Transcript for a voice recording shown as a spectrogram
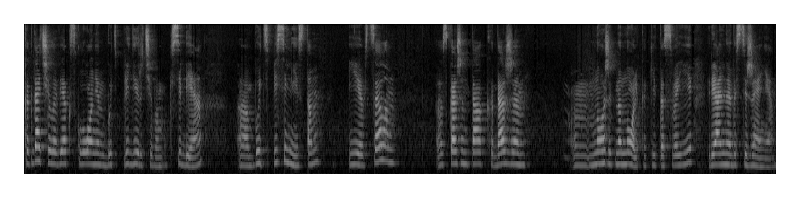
Когда человек склонен быть придирчивым к себе, э, быть пессимистом и в целом, э, скажем так, даже множить на ноль какие-то свои реальные достижения.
